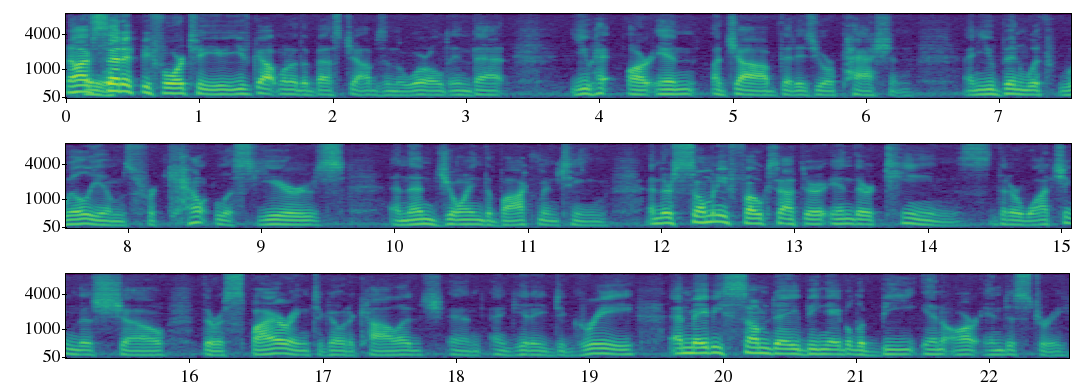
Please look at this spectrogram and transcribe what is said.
now I've anyway. said it before to you. You've got one of the best jobs in the world in that you ha- are in a job that is your passion, and you've been with Williams for countless years and then joined the Bachmann team. And there's so many folks out there in their teens that are watching this show. They're aspiring to go to college and, and get a degree and maybe someday being able to be in our industry.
